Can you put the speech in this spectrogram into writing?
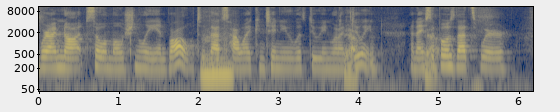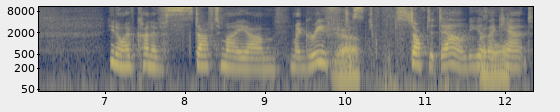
where i'm not so emotionally involved that's how i continue with doing what i'm Mm-hmm. Doing and i Yeah. suppose that's where you know i've kind of stuffed my um my grief Yeah. just stuffed it down because I, know. can't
